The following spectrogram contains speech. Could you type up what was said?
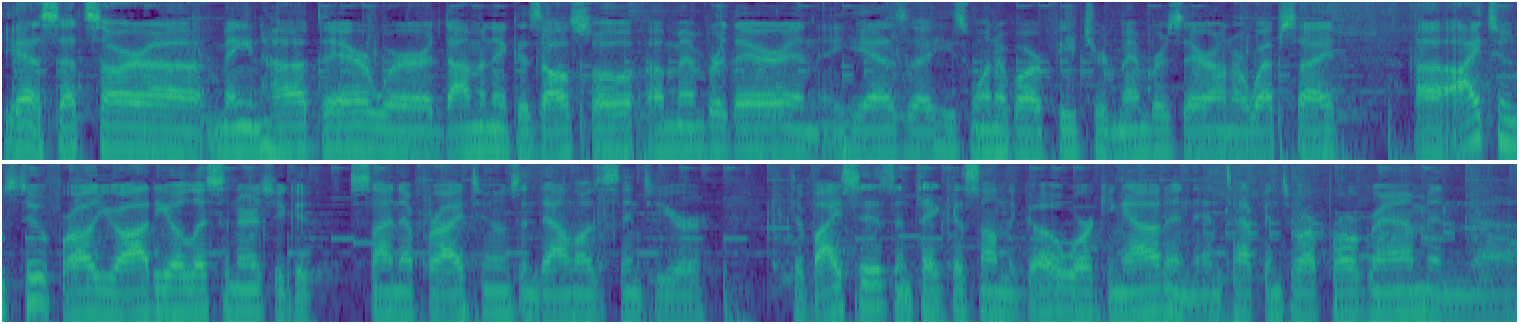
Yes, that's our uh, main hub there, where Dominic is also a member there, and he has a, he's one of our featured members there on our website. Uh, iTunes too, for all you audio listeners, you could sign up for iTunes and download us into your devices and take us on the go working out and, and tap into our program and uh,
